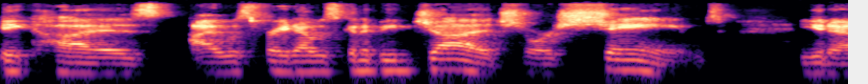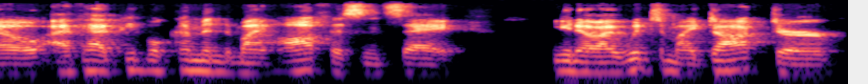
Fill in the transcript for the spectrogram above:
because I was afraid I was going to be judged or shamed. You know, I've had people come into my office and say, you know, I went to my doctor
